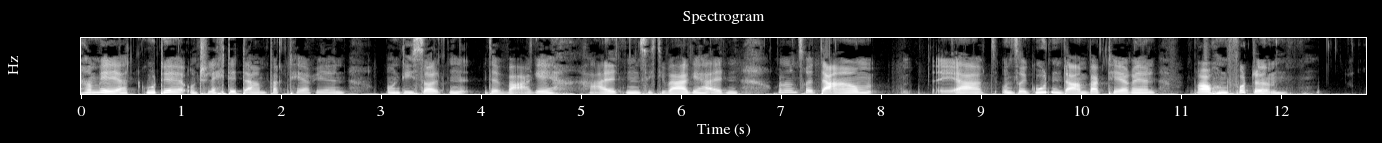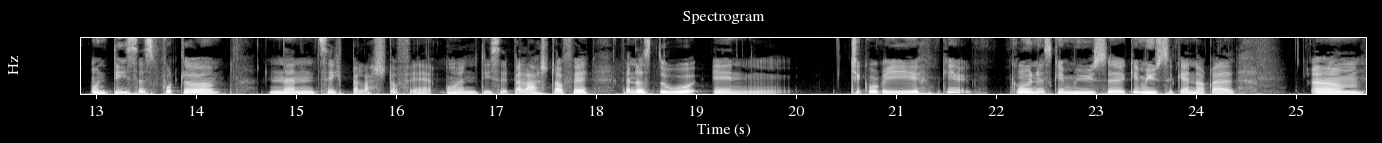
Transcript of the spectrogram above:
haben wir ja gute und schlechte Darmbakterien und die sollten die Waage halten, sich die Waage halten und unsere Darm, ja, unsere guten Darmbakterien brauchen Futter. Und dieses Futter nennt sich Ballaststoffe. Und diese Ballaststoffe findest du in Chicorée, ge grünes Gemüse, Gemüse generell. Ähm,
